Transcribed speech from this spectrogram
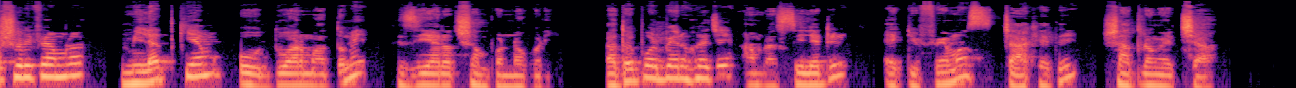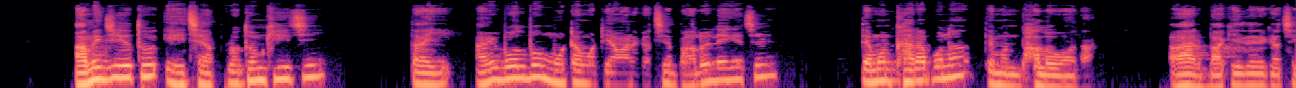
মাজার শরীফে আমরা মিলাদ কিয়াম ও দোয়ার মাধ্যমে জিয়ারত সম্পন্ন করি। অতঃপর বের হয়ে যায় আমরা সিলেটের একটি ফেমাস চা খেতে সাত রঙের চা। আমি যেহেতু এই চা প্রথম খেয়েছি, তাই আমি বলব মোটামুটি আমার কাছে ভালো লেগেছে। তেমন খারাপও না, তেমন ভালোও না। আর বাকিদের কাছে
